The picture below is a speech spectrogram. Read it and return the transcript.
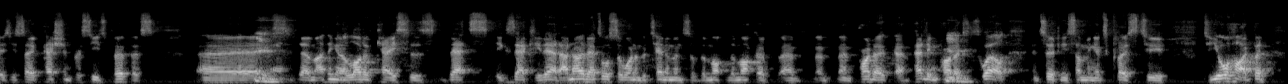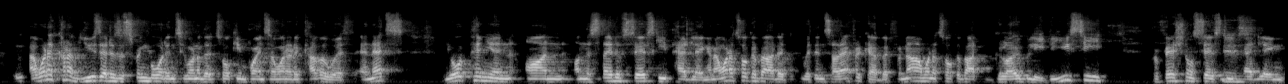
as you say, passion precedes purpose. Uh, yes. and, um, I think in a lot of cases that's exactly that. I know that's also one of the tenements of the the Mocke um, um, um product uh, paddling products yes. as well, and certainly something that's close to to your heart. But I want to kind of use that as a springboard into one of the talking points I wanted to cover with, and that's your opinion on, on the state of surf ski paddling. And I want to talk about it within South Africa, but for now, I want to talk about globally. Do you see professional surf ski yes. paddling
